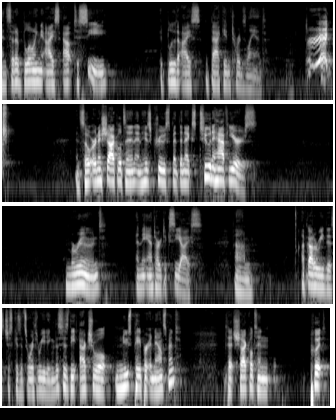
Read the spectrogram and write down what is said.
Instead of blowing the ice out to sea, it blew the ice back in towards land. And so Ernest Shackleton and his crew spent the next two and a half years marooned in the Antarctic sea ice. Um, I've got to read this just because it's worth reading. This is the actual newspaper announcement that Shackleton put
